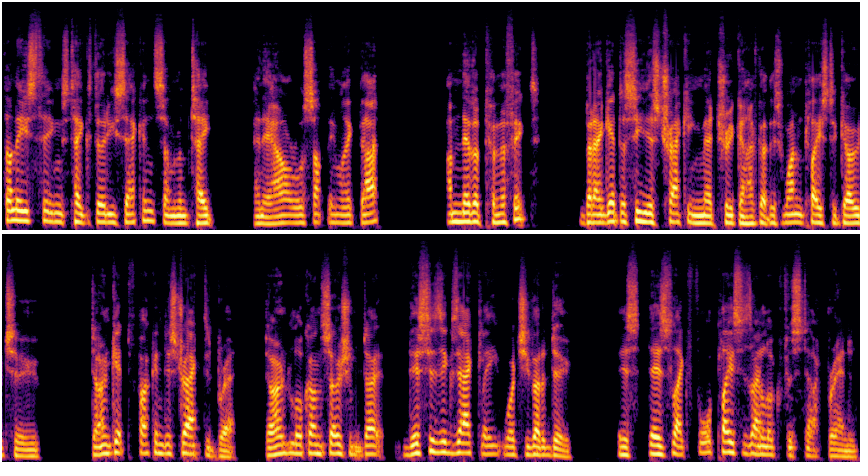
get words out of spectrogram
Some of these things take 30 seconds, some of them take an hour or something like that. I'm never perfect but I get to see this tracking metric and I've got this one place to go to. Don't get fucking distracted, Brett. Don't look on social. Don't, this is exactly what you got to do. There's, there's like four places I look for stuff, Brandon.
